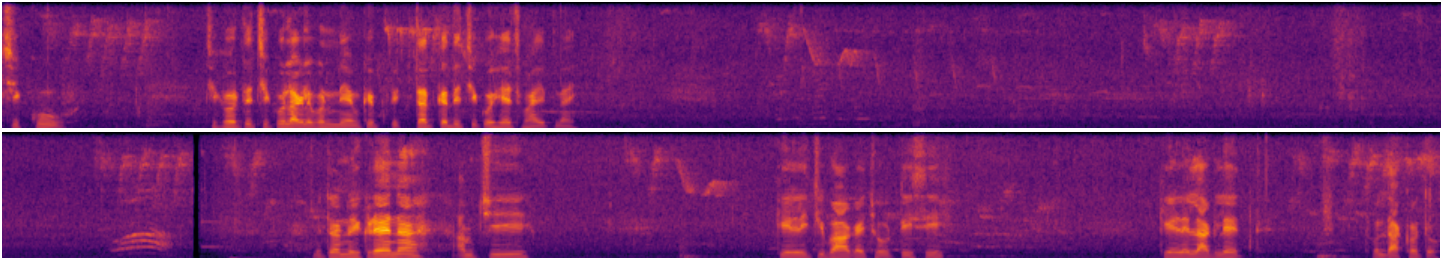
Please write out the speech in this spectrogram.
चिकू. चिकूवरती चिकू लागले पण नेमके पिकतात कधी चिकू हेच माहीत नाही. मित्रांनो इकडे आहे ना आमची केळीची बाग आहे छोटीशी. केळे लागले आहेत. तुम्हाला दाखवतो.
